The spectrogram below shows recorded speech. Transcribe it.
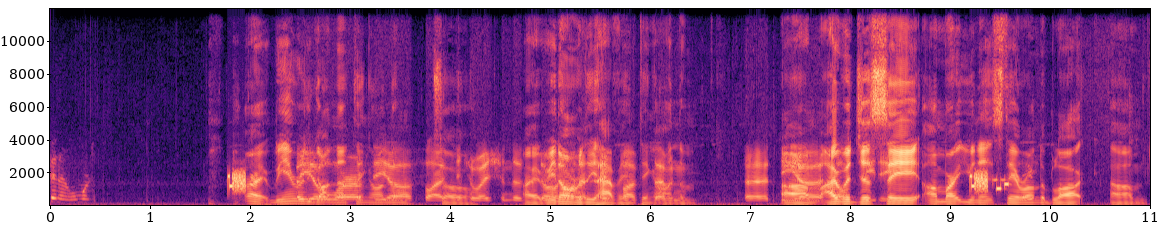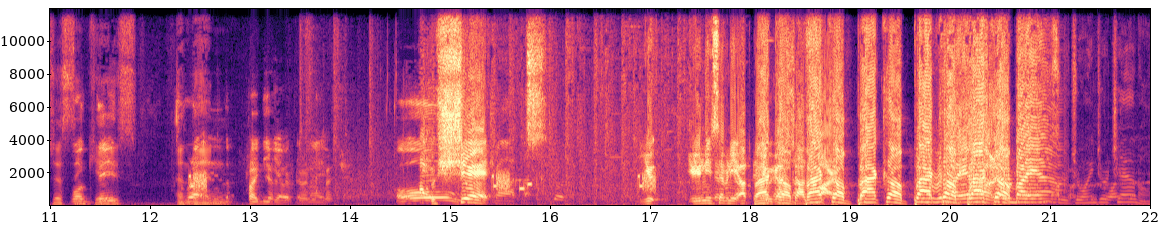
All right, we ain't really you got nothing of on the, uh, them, fly so all right, we don't really have anything on them. at the, Um, uh, I would just LTD? say unmarked units stay around the block, um, just Well, in case. And then the Fight PD just guy with the doing Oh, Oh shit! You Union 70 up. back we got up, back up, back up, back up, back up. User joined your channel.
